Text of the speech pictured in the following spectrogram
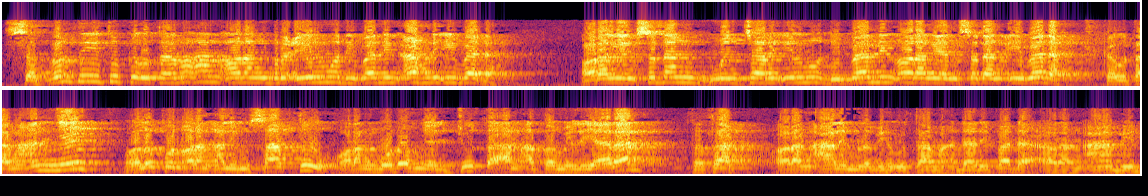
Seperti itu keutamaan orang berilmu dibanding ahli ibadah. Orang yang sedang mencari ilmu dibanding orang yang sedang ibadah. Keutamaannya walaupun orang alim satu, orang bodohnya jutaan atau miliaran, tetap orang alim lebih utama daripada orang abid.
